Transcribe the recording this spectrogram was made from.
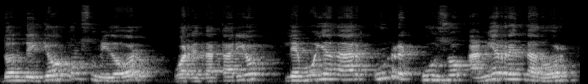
donde yo, consumidor o arrendatario, le voy a dar un recurso a mi arrendador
